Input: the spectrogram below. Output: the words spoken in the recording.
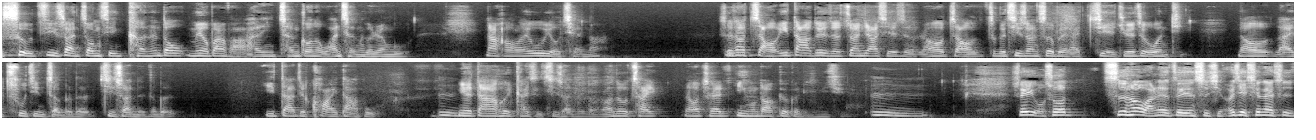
速计算中心可能都没有办法很成功的完成那个任务。那好莱坞有钱呐，所以他找一大堆的专家学者，然后找这个计算设备来解决这个问题，然后来促进整个的计算的这个一大就跨一大步。嗯，因为大家会开始计算这种，然后都拆，然后才应用到各个领域去。嗯，所以我说。吃喝玩乐这件事情，而且现在是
